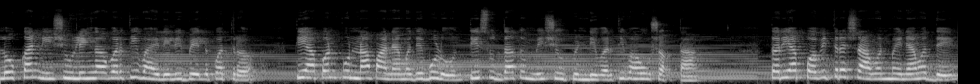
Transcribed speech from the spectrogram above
लोकांनी शिवलिंगावरती वाहिलेली बेलपत्र ती आपण पुन्हा पाण्यामध्ये बुडवून ती सुद्धा तुम्ही शिवपिंडीवरती वाहू शकता. तर या पवित्र श्रावण महिन्यामध्ये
